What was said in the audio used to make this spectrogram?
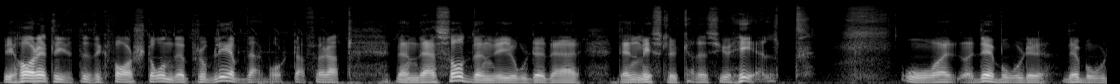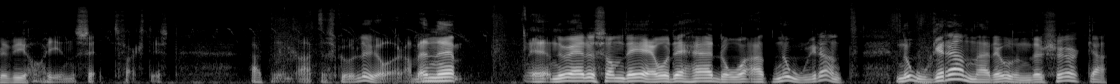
Vi har ett litet kvarstående problem där borta för att den där sådden vi gjorde där den misslyckades ju helt. Och det borde, det borde vi ha insett faktiskt att, att det skulle göra. Men eh, nu är det som det är och det här då att noggrant, noggrannare undersöka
